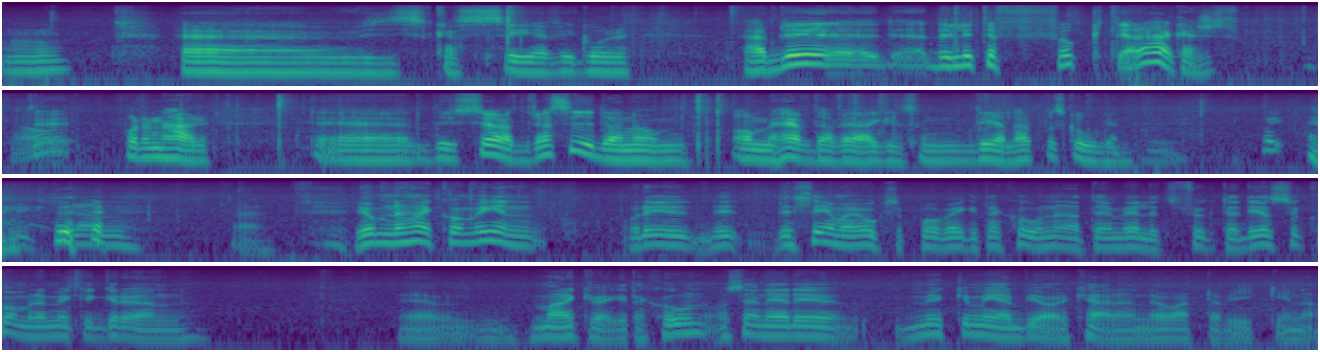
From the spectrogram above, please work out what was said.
Mm. Eh, vi ska se, vi går... Här blir det är lite fuktigare här kanske. Ja. På den här. Eh, det är södra sidan om, om Hävdavägen som delar på skogen. Mm. Den... Jo men det här kommer in och det, är, det, det, ser man ju också på vegetationen att det är väldigt fuktigt. Dels så kommer det mycket grön eh, markvegetation och sen är det mycket mer björk här än det har varit där vi gick innan.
